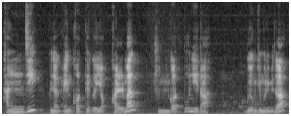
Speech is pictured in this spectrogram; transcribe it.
단지 그냥 앵커 태그의 역할만 준 것뿐이다. 무용지물입니다.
